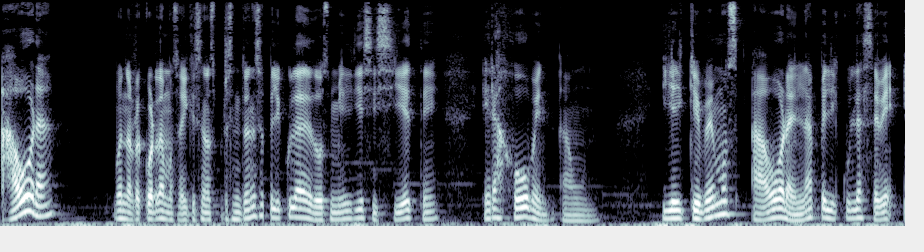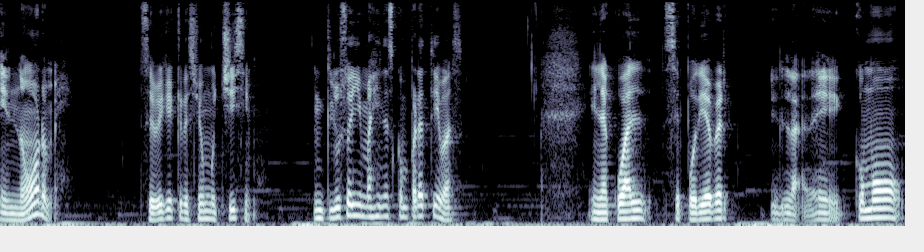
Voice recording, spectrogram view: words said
Ahora, bueno, recordemos ahí que se nos presentó en esa película de 2017, era joven aún. Y el que vemos ahora en la película se ve enorme. Se ve que creció muchísimo. Incluso hay imágenes comparativas en la cual se podía ver eh, cómo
